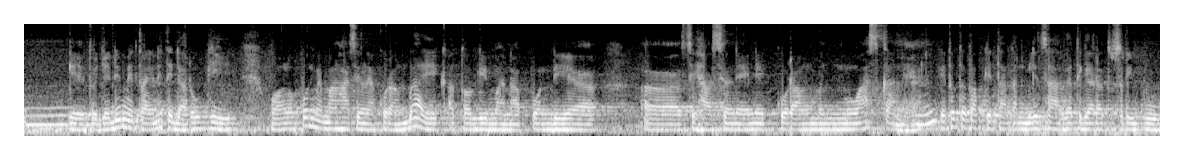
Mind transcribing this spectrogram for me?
Hmm. Gitu. Jadi mitra ini tidak rugi, walaupun memang hasilnya kurang baik atau gimana pun dia eh, si hasilnya ini kurang memuaskan ya, Hmm. itu tetap kita akan beli seharga 300 ribu.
